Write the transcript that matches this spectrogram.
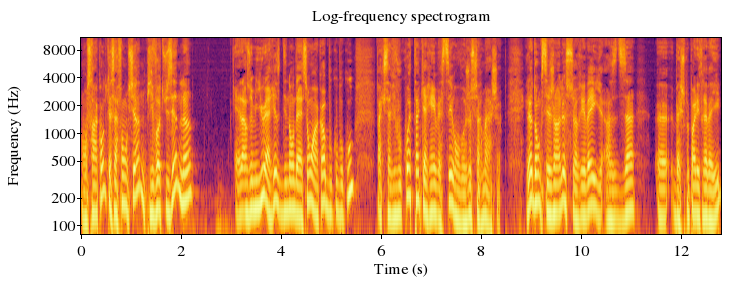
On se rend compte que ça fonctionne. Puis votre usine, là, est dans un milieu à risque d'inondation encore beaucoup, beaucoup. Fait que savez-vous quoi? Tant qu'à réinvestir, on va juste fermer la shop. Et là, donc, ces gens-là se réveillent en se disant, euh, ben, je peux pas aller travailler.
